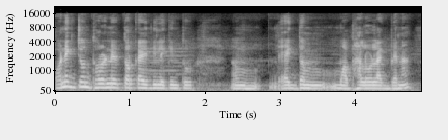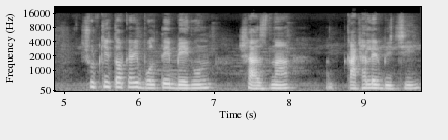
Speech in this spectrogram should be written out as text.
অনেকজন ধরনের তরকারি দিলে কিন্তু একদম ভালো লাগবে না। শুটকির তরকারি বলতে বেগুন, সাজনা, কাঁঠালের বিচি,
